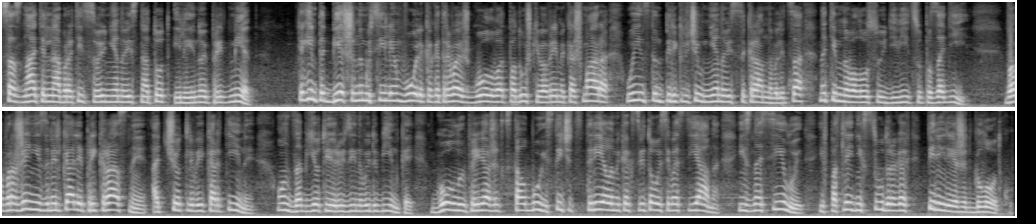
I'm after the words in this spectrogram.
сознательно обратить свою ненависть на тот или иной предмет. Каким-то бешеным усилием воли, как отрываешь голову от подушки во время кошмара, Уинстон переключил ненависть с экранного лица на темноволосую девицу позади – в воображении замелькали прекрасные, отчетливые картины. Он забьет ее резиновой дубинкой, голую привяжет к столбу и стычет стрелами, как святого Севастьяна, изнасилует и в последних судорогах перережет глотку.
